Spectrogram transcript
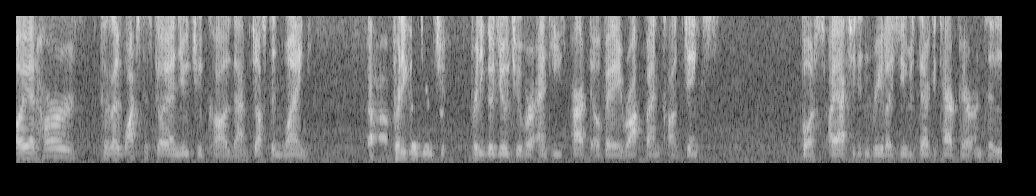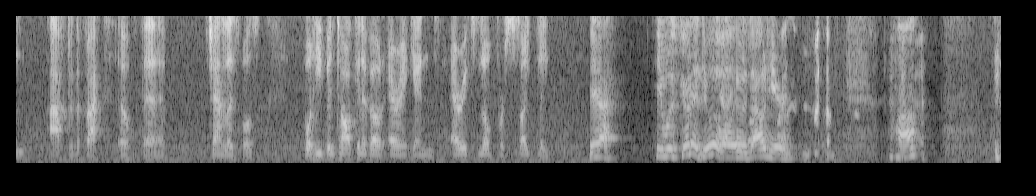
I had heard because I watched this guy on YouTube called um, Justin Wang. Uh-huh. Pretty good YouTube, pretty good YouTuber, and he's part of a rock band called Jinx. But I actually didn't realize he was their guitar player until after the fact of the channel, I suppose. But he'd been talking about Eric and Eric's love for cycling. Yeah. He was gonna do it Yeah, while he was out here. With him. Huh?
